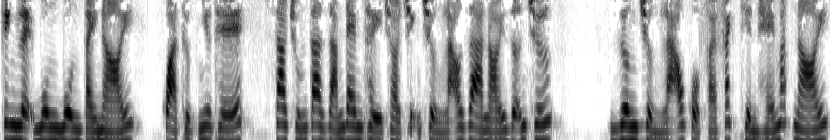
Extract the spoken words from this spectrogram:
Kinh lệ buông buông tay nói, quả thực như thế, sao chúng ta dám đem thầy trò trịnh trưởng lão ra nói giỡn chứ? Dương trưởng lão của phái phách thiền hé mắt nói,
